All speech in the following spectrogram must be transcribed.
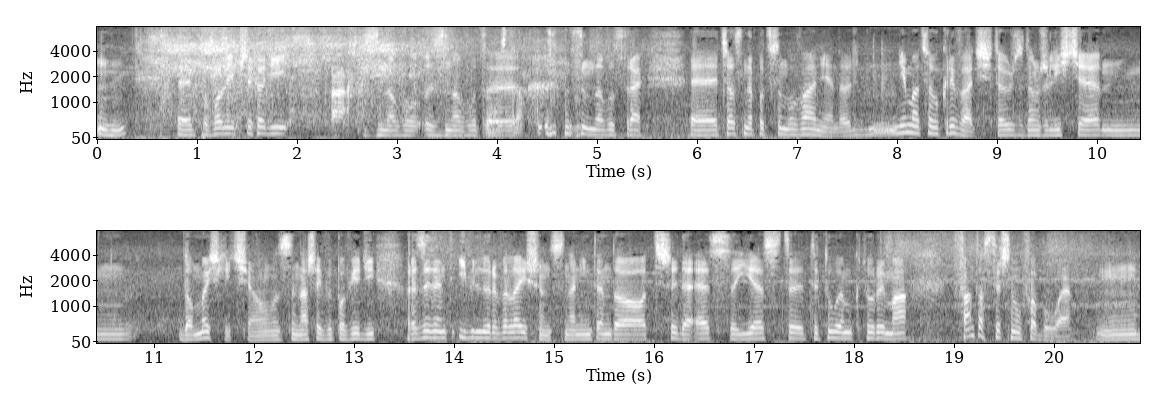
Mhm. E, powoli przychodzi. Ach, znowu, znowu te, Znowu strach. znowu strach. E, czas na podsumowanie. No, nie ma co ukrywać. To już zdążyliście. Mm, domyślić się z naszej wypowiedzi. Resident Evil Revelations na Nintendo 3DS jest tytułem, który ma fantastyczną fabułę. Mm,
